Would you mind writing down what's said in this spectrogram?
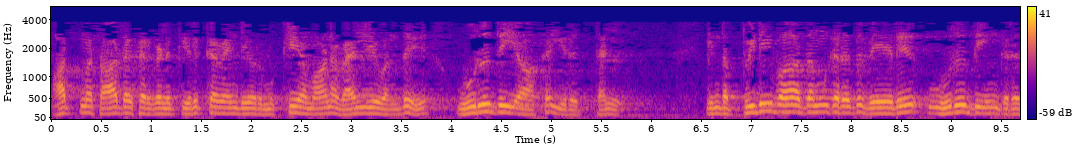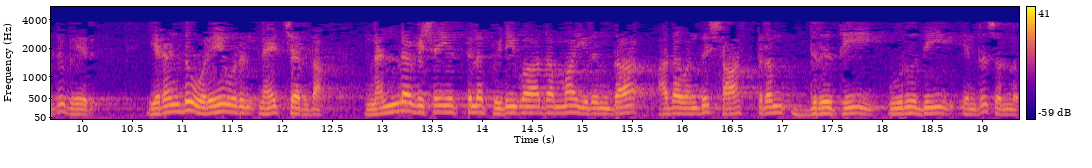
ஆத்ம சாதகர்களுக்கு இருக்க வேண்டிய ஒரு முக்கியமான வேல்யூ வந்து உறுதியாக இருத்தல். இந்த பிடிவாதம்ங்கிறது வேறு உறுதிங்கிறது வேறு. இரண்டும் ஒரே ஒரு நேச்சர் தான். நல்ல விஷயத்துல பிடிவாதமா இருந்தா அதை வந்து சாஸ்திரம் திருதி உறுதி என்று சொல்லும்.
